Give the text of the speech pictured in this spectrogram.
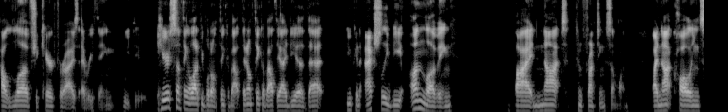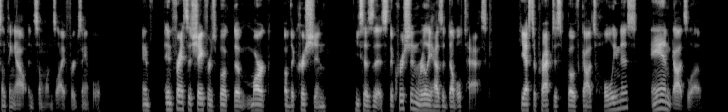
how love should characterize everything we do. Here's something a lot of people don't think about. They don't think about the idea that you can actually be unloving by not confronting someone, by not calling something out in someone's life, for example. And in Francis Schaeffer's book, The Mark of the Christian, he says this the Christian really has a double task. He has to practice both God's holiness and God's love.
